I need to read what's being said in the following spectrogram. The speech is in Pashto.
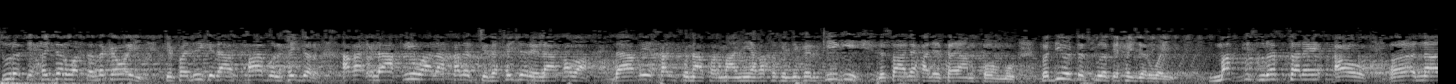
سورت حجر ورته ځکه وایي چې په دې کې د اصحاب الحجر هغه علاقې والا خلک چې د حجر علاقه وا د هغه خلکو نافرمانی هغه په ذکر کیږي د صالح علی السلام قوم په دې ورته سورت حجر وایي مخکې سورت سره او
